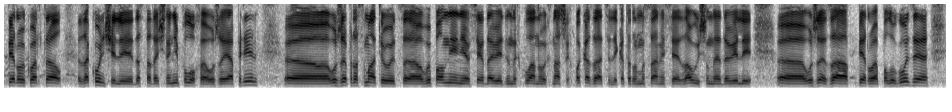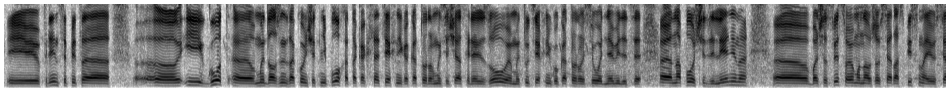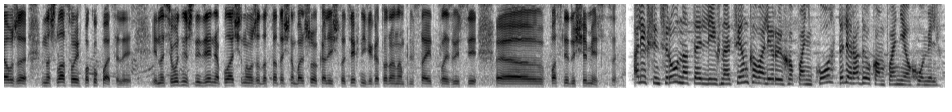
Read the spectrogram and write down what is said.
Первый квартал закончили достаточно неплохо уже и апрель. Э, уже просматривается выполнение всех доведенных плановых наших показателей, которые мы сами себе завышенные довели э, уже за первое полугодие. И в принципе-то э, и год мы должны закончить неплохо, так как вся техника, которую мы сейчас реализовываем, и ту технику, которую сегодня видите на площади Ленина, в большинстве своем она уже вся расписана и вся уже нашла своих покупателей. И на сегодняшний день оплачено уже достаточно большое количество техники, которое нам предстоит произвести э, в последующие месяцы. Олег Сенцеров, Наталья Игнатенко, Валерий Гапанько, телерадиокомпания «Гомель».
